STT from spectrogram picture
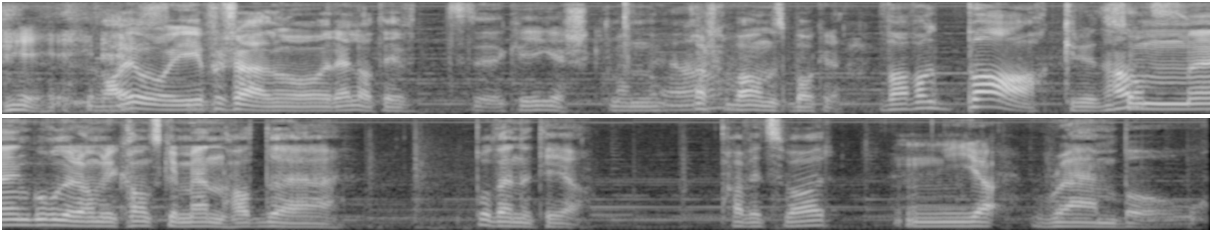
Det var jo i og for seg noe relativt eh, krigersk, men hva var hans bakgrunn? Hva var bakgrunnen hans? Som en god del amerikanske menn hadde på denne tida. Har vi et svar? Ja. Rambo.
